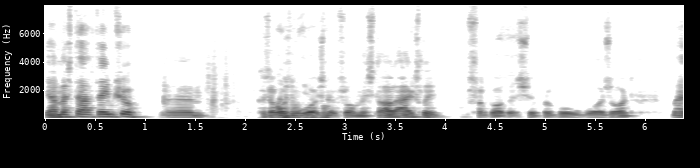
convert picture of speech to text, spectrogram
Yeah, I missed the halftime show Um because um, I wasn't watching it from the start. I actually forgot that Super Bowl was on. My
